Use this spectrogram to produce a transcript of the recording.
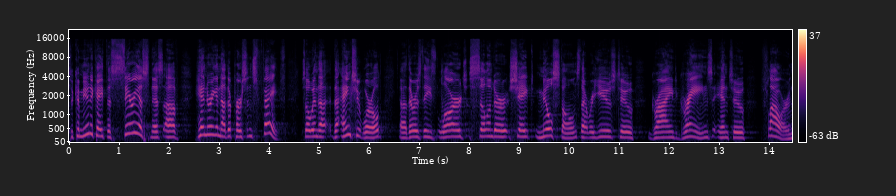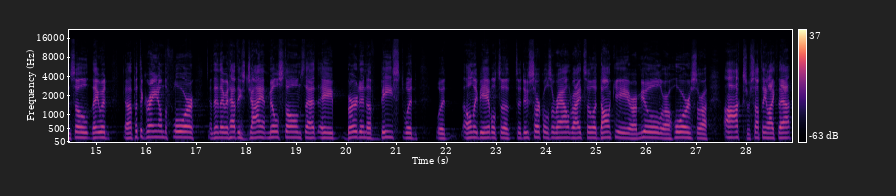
to communicate the seriousness of hindering another person's faith. So, in the, the ancient world, uh, there was these large cylinder shaped millstones that were used to grind grains into flour. And so they would uh, put the grain on the floor, and then they would have these giant millstones that a burden of beast would, would only be able to, to do circles around, right? So a donkey or a mule or a horse or a ox or something like that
